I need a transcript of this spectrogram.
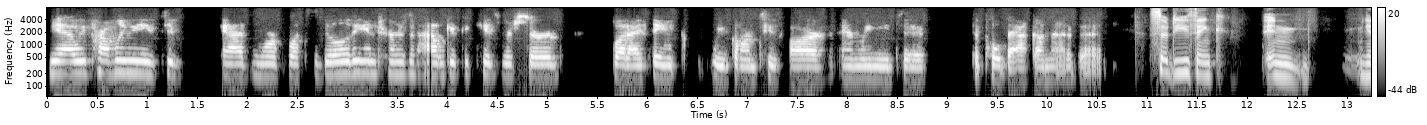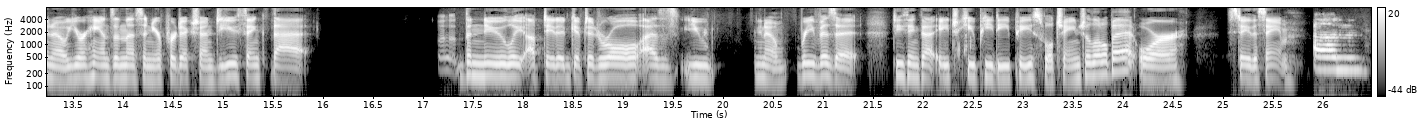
yeah, we probably need to add more flexibility in terms of how gifted kids are served, but I think we've gone too far and we need to to pull back on that a bit. So do you think in you know your hands in this and your prediction, do you think that the newly updated gifted role as you you know revisit, do you think that HQPD piece will change a little bit or stay the same? Um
